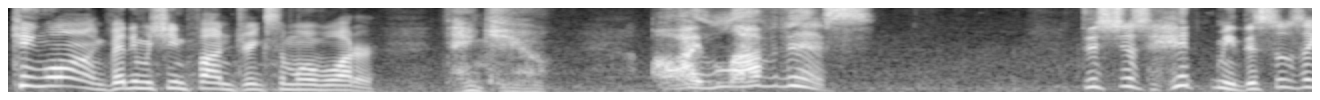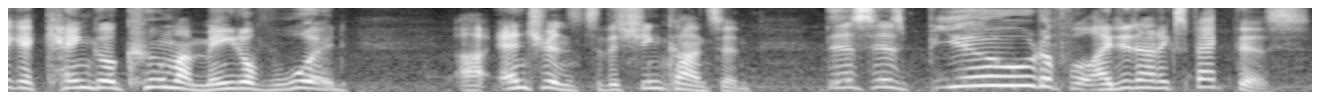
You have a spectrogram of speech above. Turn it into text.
King Wong, vending machine fun. Drink some more water. Thank you. Oh, I love this. This just hit me. This looks like a Kengo Kuma made of wood uh, entrance to the Shinkansen. This is beautiful. I did not expect this.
